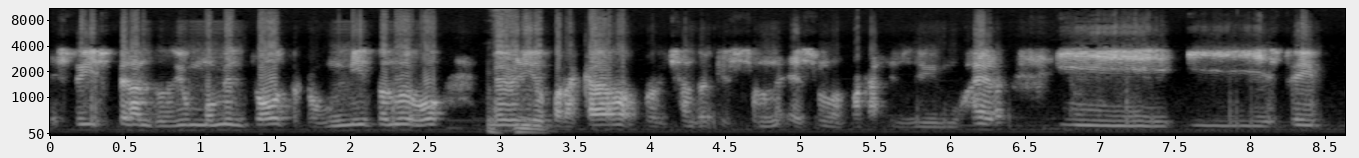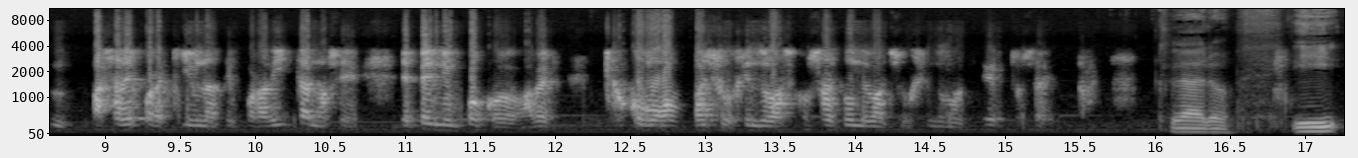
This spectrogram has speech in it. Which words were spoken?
estoy esperando de un momento a otro un nieto nuevo, me he venido para acá aprovechando que son, son las vacaciones de mi mujer y, y, estoy pasaré por aquí una temporadita, no sé, depende un poco, a ver, cómo van surgiendo las cosas, dónde van surgiendo los ciertos, Claro, y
